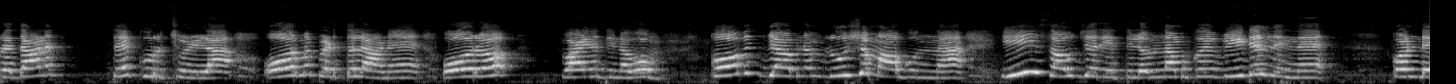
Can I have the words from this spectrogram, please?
പ്രധാനത്തെക്കുറിച്ചുള്ള ഓർമ്മപ്പെടുത്തലാണ് ഓരോ വായന ദിനവും. കോവിഡ് വ്യാപനം രൂക്ഷമാകുന്ന ഈ സൗചര്യത്തിലും നമുക്ക് വീട്ടിൽ നിന്ന് കൊണ്ട്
